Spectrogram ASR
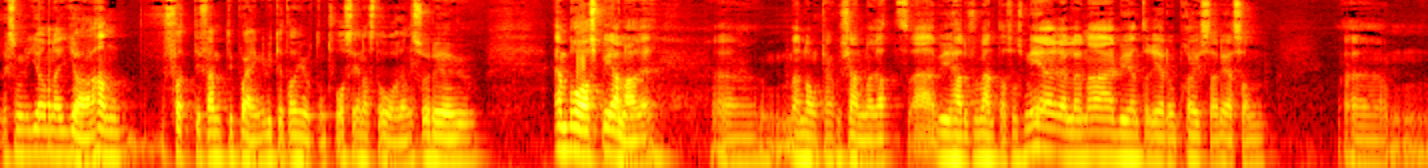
liksom, jag menar, gör han 40-50 poäng, vilket han gjort de två senaste åren, så är det ju en bra spelare. Eh, men de kanske känner att äh, vi hade förväntat oss mer eller nej vi är inte redo att pröjsa det som um,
